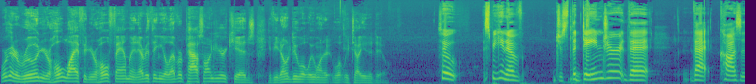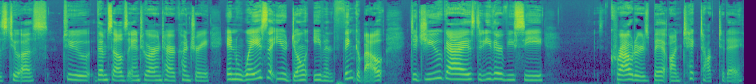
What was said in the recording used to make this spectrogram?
We're going to ruin your whole life and your whole family and everything you'll ever pass on to your kids if you don't do what we want to, what we tell you to do. So, speaking of just the danger that that causes to us, to themselves, and to our entire country in ways that you don't even think about, did you guys, did either of you see Crowder's bit on TikTok today?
